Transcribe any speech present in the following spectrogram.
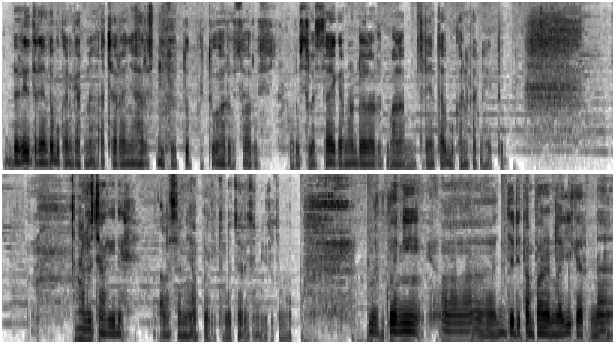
Jadi ternyata bukan karena acaranya harus ditutup itu harus harus harus selesai karena udah larut malam. Ternyata bukan karena itu. Nah cari deh alasannya apa gitu lo cari sendiri. Cuma menurut gue ini uh, jadi tamparan lagi karena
